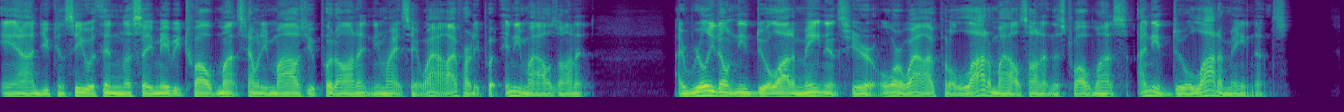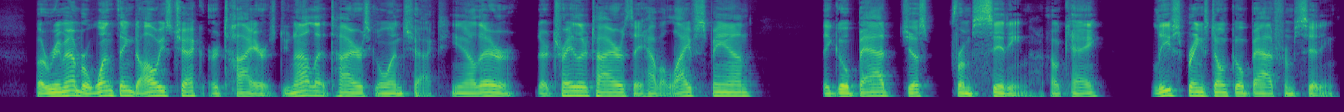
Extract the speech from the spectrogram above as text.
and you can see within, let's say maybe 12 months, how many miles you put on it. And you might say, wow, I've hardly put any miles on it. I really don't need to do a lot of maintenance here. Or wow, I've put a lot of miles on it in this 12 months. I need to do a lot of maintenance. But remember, one thing to always check are tires. Do not let tires go unchecked. You know, they're, they're trailer tires. They have a lifespan. They go bad just from sitting. Okay. Leaf springs don't go bad from sitting.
